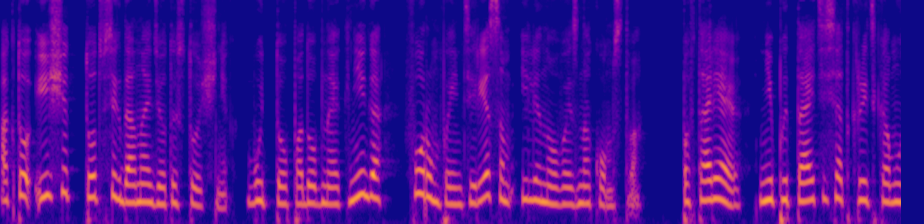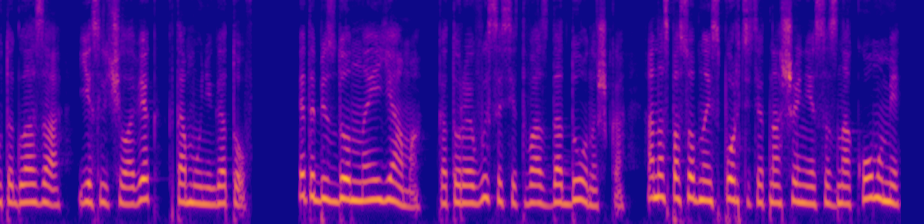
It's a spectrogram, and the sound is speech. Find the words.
А кто ищет, тот всегда найдет источник, будь то подобная книга, форум по интересам или новое знакомство. Повторяю, не пытайтесь открыть кому-то глаза, если человек к тому не готов. Это бездонная яма, которая высосет вас до донышка. Она способна испортить отношения со знакомыми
